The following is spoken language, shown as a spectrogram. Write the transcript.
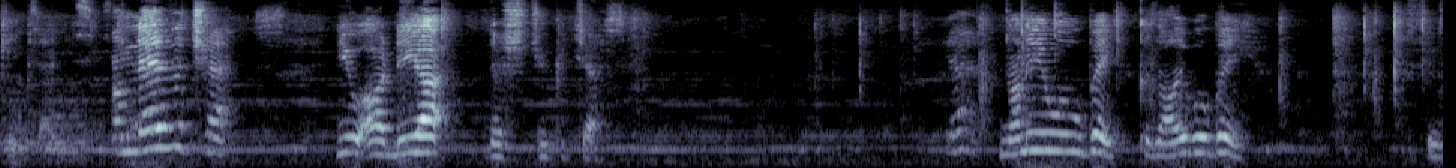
Good. Why I keep saying this? is I'm near the chest. You are near the stupid chest. Yeah. None of you will be, because I will be. Soon.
